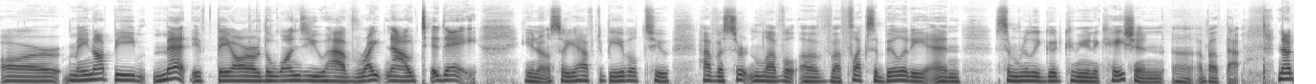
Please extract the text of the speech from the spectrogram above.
are may not be met if they are the ones you have right now today. You know, so you have to be able to have a certain level of uh, flexibility and some really good communication uh, about that. Now,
